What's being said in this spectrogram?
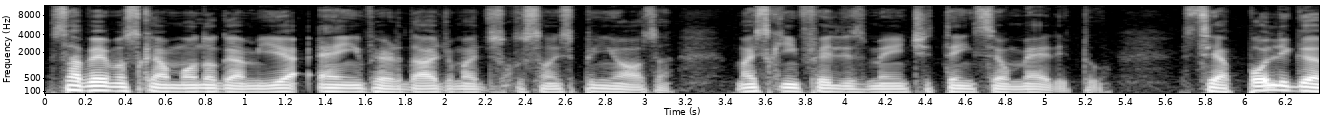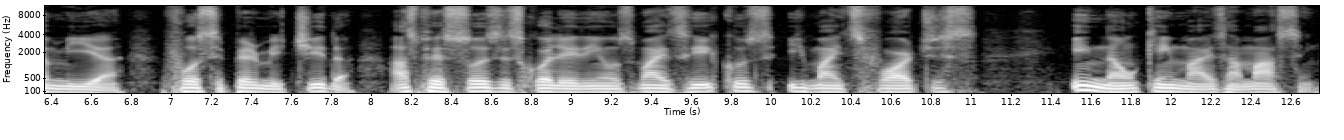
Sabemos que a monogamia é em verdade uma discussão espinhosa, mas que infelizmente tem seu mérito. Se a poligamia fosse permitida, as pessoas escolheriam os mais ricos e mais fortes e não quem mais amassem.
